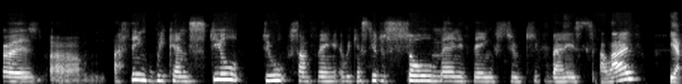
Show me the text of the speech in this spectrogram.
Because um, I think we can still do something, we can still do so many things to keep Venice alive. Yeah.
